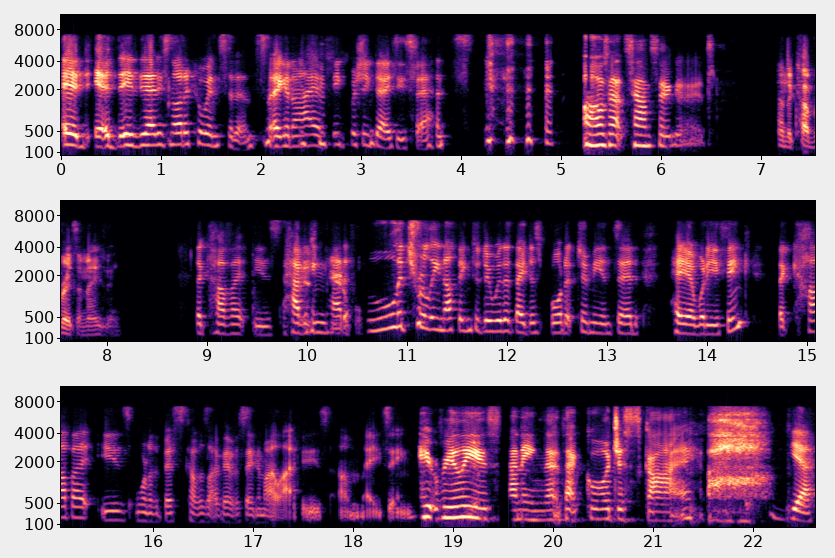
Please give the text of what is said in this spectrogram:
It, it, it, that is not a coincidence. Meg and I are big Pushing Daisies fans. Oh, that sounds so good. And the cover is amazing. The cover is having had literally nothing to do with it. They just brought it to me and said, "Hey, what do you think?" The cover is one of the best covers I've ever seen in my life. It is amazing. It really is stunning. That that gorgeous sky. Oh, Yeah,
